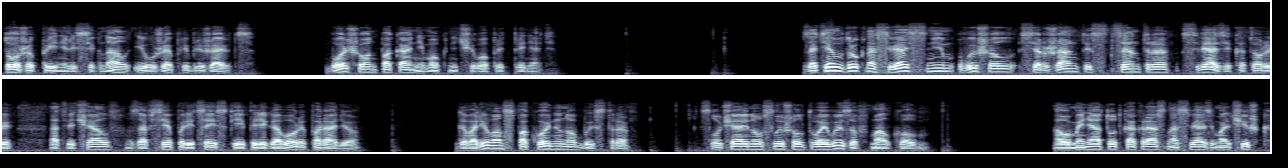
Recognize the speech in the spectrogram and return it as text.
тоже приняли сигнал и уже приближаются. Больше он пока не мог ничего предпринять. Затем вдруг на связь с ним вышел сержант из центра связи, который отвечал за все полицейские переговоры по радио. Говорил он спокойно, но быстро. «Случайно услышал твой вызов, Малкольм. А у меня тут как раз на связи мальчишка.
